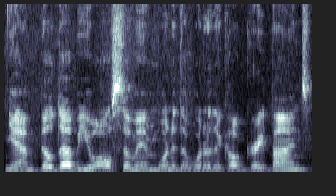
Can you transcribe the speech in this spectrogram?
Yeah, Bill W. also in one of the what are they called grapevines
